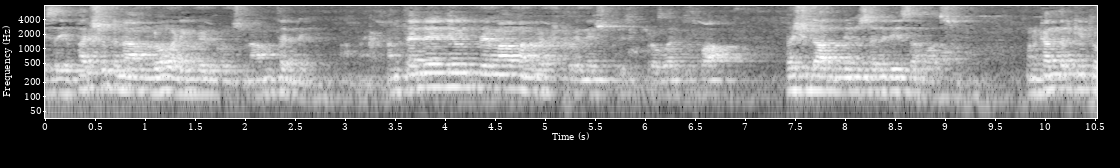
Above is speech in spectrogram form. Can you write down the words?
ఇసయ పరిశుద్ధ నామంలో అడిగి నామ తండ్రి. మన తండ్రి దేవుని ప్రేమ మన రక్షకుడు ప్రభు కృప పరిశుధాత్మ దేవుని సన్నిధి సహవాసం. మనకందరికీ తోడు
